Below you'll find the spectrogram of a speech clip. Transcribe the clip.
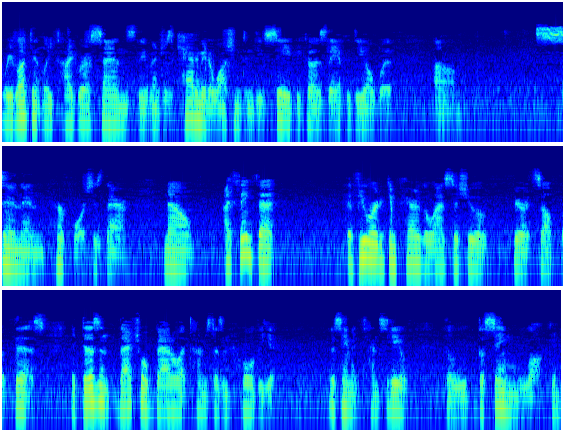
reluctantly, Tigra sends the Avengers Academy to Washington D.C. because they have to deal with um, Sin and her forces there. Now, I think that if you were to compare the last issue of Fear itself with this, it doesn't. The actual battle at times doesn't hold the the same intensity of the the same look and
